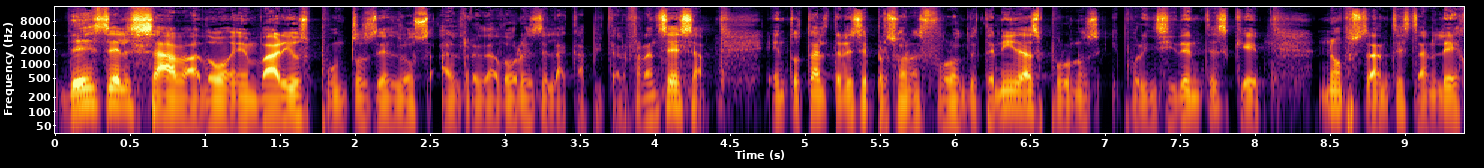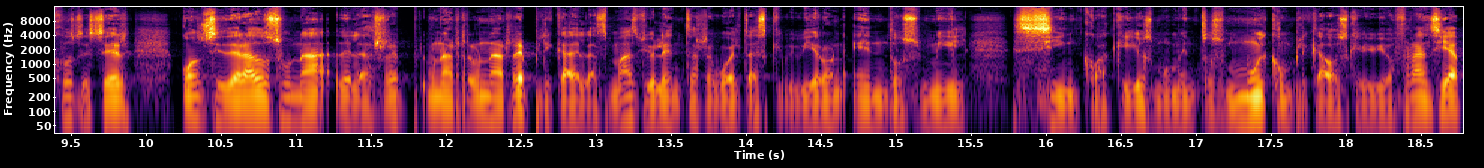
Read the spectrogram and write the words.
desde el sábado en varios puntos de los alrededores de la capital francesa. En total, 13 personas fueron detenidas por, unos, por incidentes que, no obstante, están lejos de ser considerados una, de las, una, una réplica de las más violentas revueltas que vivieron en 2005, aquellos momentos muy complicados que vivió Francia.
